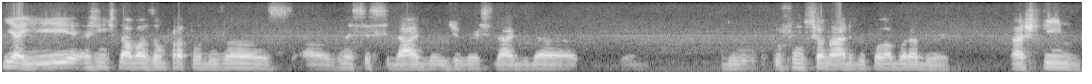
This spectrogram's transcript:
e aí a gente dá vazão para todas as, as, necessidades, as diversidades da, do, do funcionário, do colaborador. Acho que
